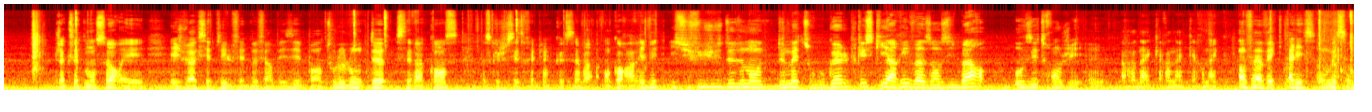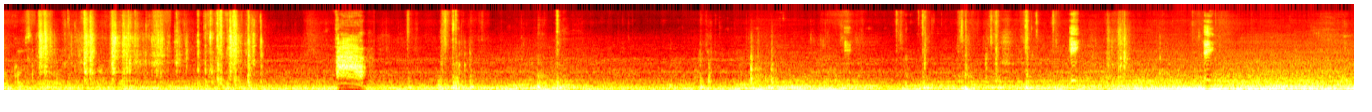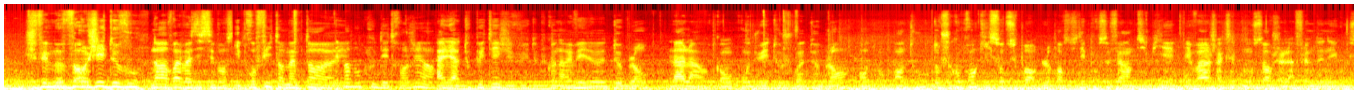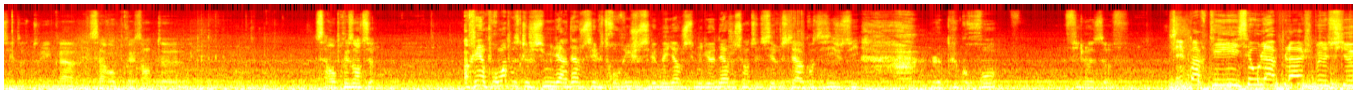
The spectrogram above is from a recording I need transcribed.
J'accepte mon sort et, je vais accepter le fait de me faire baiser pendant tout le long de ces vacances parce que je sais très bien que ça va encore arriver. Il suffit juste de, demander, de mettre sur Google qu'est-ce qui arrive à Zanzibar aux étrangers. Euh, arnaque, arnaque, arnaque. On fait avec. Allez, on met ça où comme ça. Ah venger de vous. Non, en vrai, vas-y, c'est bon. Ils profitent en même temps. Il y a pas beaucoup d'étrangers. Hein. Allez, à tout péter, j'ai vu depuis qu'on est arrivé euh, deux blancs. Là, là, quand on conduit et tout, je vois deux blancs en, en tout. Donc je comprends qu'ils sautent sur l'opportunité pour se faire un petit billet. Et voilà, j'accepte mon sort, j'ai la flemme de négocier dans tous les cas. Et ça représente. euh, ça représente. Rien pour moi parce que je suis milliardaire, je suis le trop riche, je suis le meilleur, je suis millionnaire, je suis Anthony Cyrus, je suis Argon ici, je suis le plus grand philosophe. C'est parti, c'est où la plage, monsieur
